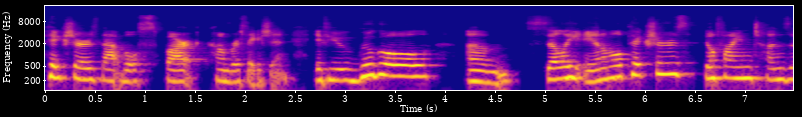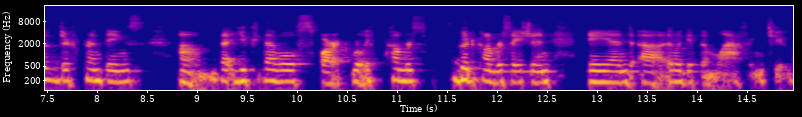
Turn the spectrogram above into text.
pictures that will spark conversation. If you Google um, silly animal pictures, you'll find tons of different things um, that you that will spark really converse, good conversation, and uh, it'll get them laughing too.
